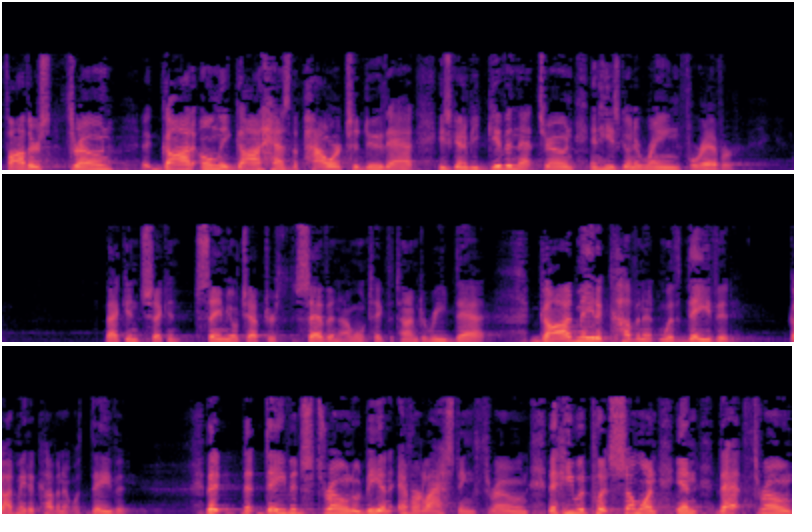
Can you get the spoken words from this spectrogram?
father's throne. God, only God has the power to do that. He's going to be given that throne and he's going to reign forever. Back in 2 Samuel chapter 7, I won't take the time to read that. God made a covenant with David. God made a covenant with David. That, that David's throne would be an everlasting throne. That he would put someone in that throne,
